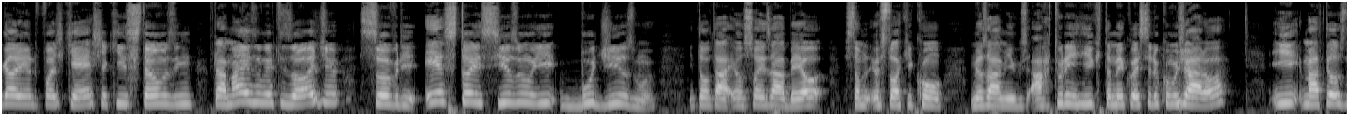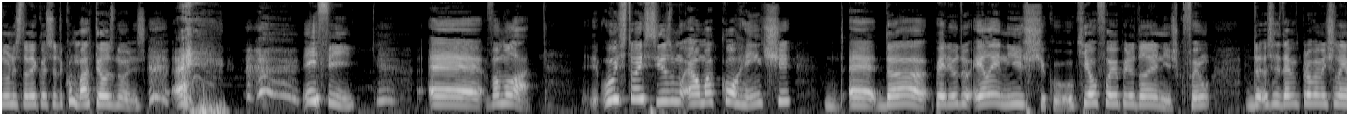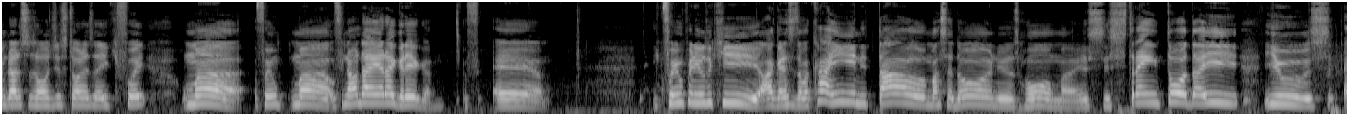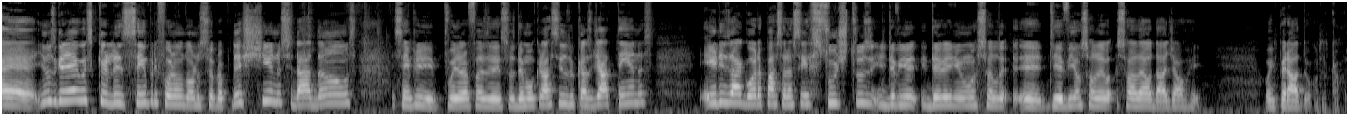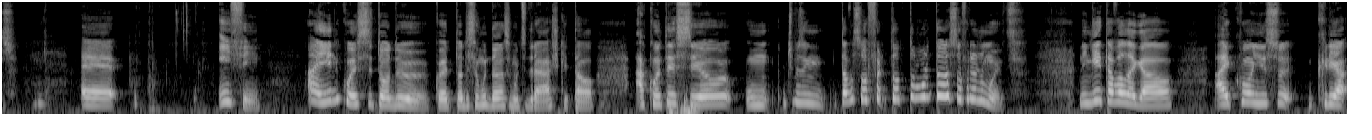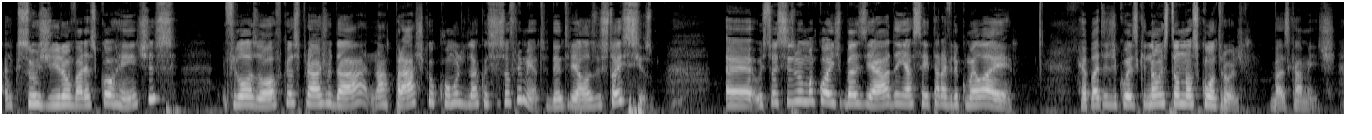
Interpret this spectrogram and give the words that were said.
galerinha do podcast. Aqui estamos para mais um episódio sobre estoicismo e budismo. Então tá, eu sou a Isabel, estamos, eu estou aqui com meus amigos Arthur Henrique, também conhecido como Jaró, e Matheus Nunes, também conhecido como Matheus Nunes. É, enfim, é, vamos lá. O estoicismo é uma corrente é, do período helenístico. O que foi o período helenístico? Foi um, vocês devem provavelmente lembrar dessas aulas de histórias aí que foi uma foi uma o final da era grega. É, foi um período que a Grécia estava caindo e tal, Macedônios, Roma, esse trem todo aí, e os, é, e os gregos que eles sempre foram donos do seu próprio destino, cidadãos, sempre puderam fazer suas democracias, no caso de Atenas, eles agora passaram a ser súditos e deviam, e deveriam eh, deviam sua, sua lealdade ao rei, o imperador, no caso. É, enfim, aí com esse todo, com toda essa mudança muito drástica e tal, aconteceu um, tipo assim, tava sofrendo, todo, mundo tava sofrendo muito. Ninguém tava legal. Aí com isso cria, surgiram várias correntes filosóficas para ajudar na prática como lidar com esse sofrimento, dentre elas o estoicismo. É, o estoicismo é uma corrente baseada em aceitar a vida como ela é, repleta de coisas que não estão no nosso controle, basicamente.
